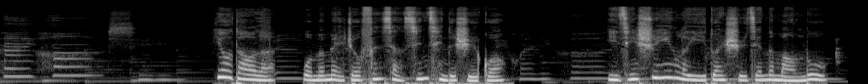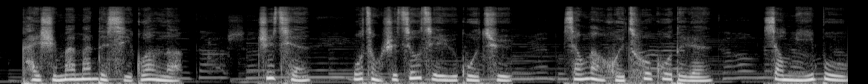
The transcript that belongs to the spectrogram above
悲和喜。又到了我们每周分享心情的时光，已经适应了一段时间的忙碌，开始慢慢的习惯了。之前，我总是纠结于过去，想挽回错过的人，想弥补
